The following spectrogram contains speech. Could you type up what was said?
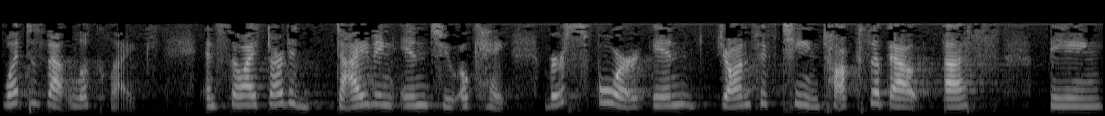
What does that look like? And so I started diving into, okay, verse 4 in John 15 talks about us being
